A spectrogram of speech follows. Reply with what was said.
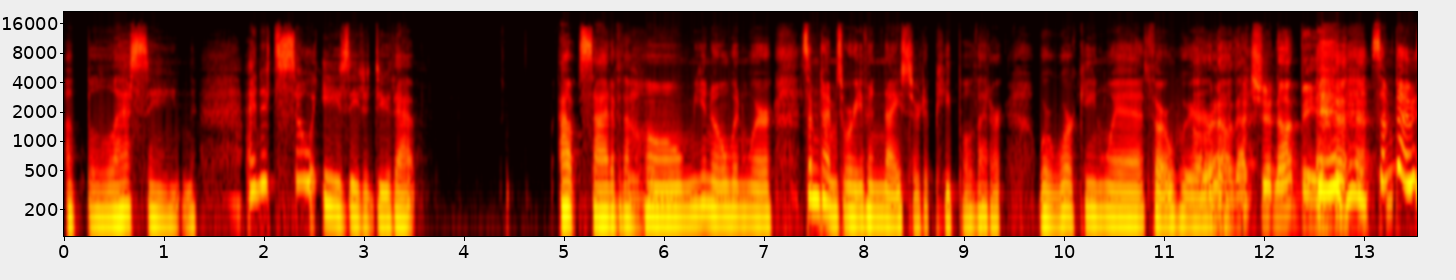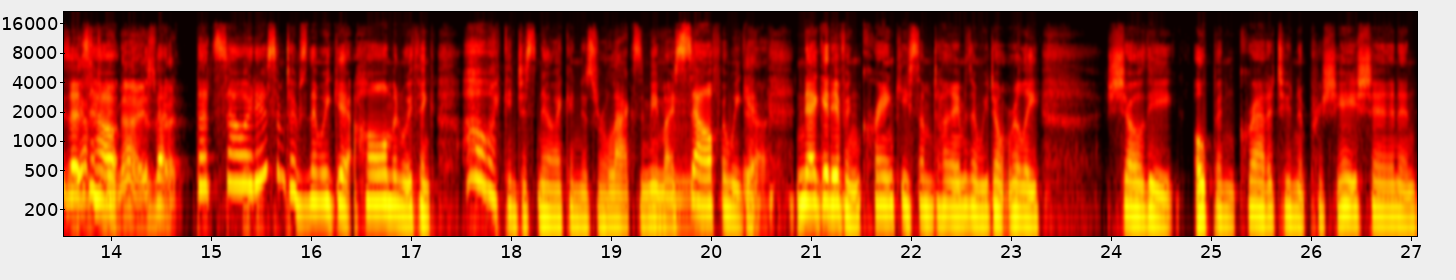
a blessing. And it's so easy to do that. Outside of the Mm-hmm. home, you know, when we're sometimes we're even nicer to people that are we're working with or we're oh, no, uh, that should not be. sometimes that's have to be how nice, that- but- that's how it is sometimes and then we get home and we think oh i can just now i can just relax and be myself and we get Mm-hmm. Yeah. negative and cranky sometimes and we don't really show the open gratitude and appreciation and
